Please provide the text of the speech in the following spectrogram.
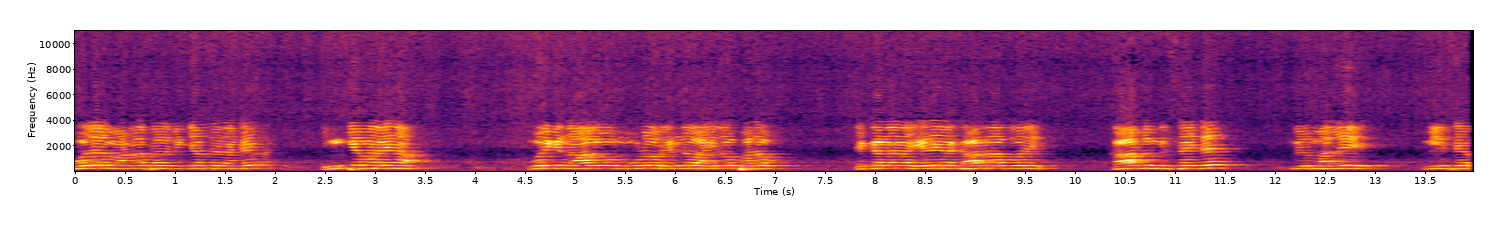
కోదల మండల విజ్ఞప్తి ఏంటంటే ఇంకెవరైనా ఊరికి నాలుగు మూడో రెండో ఐదో పదో ఎక్కడైనా ఏదైనా కారణాలతో కార్డు మిస్ అయితే మీరు మళ్ళీ మీ సేవ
